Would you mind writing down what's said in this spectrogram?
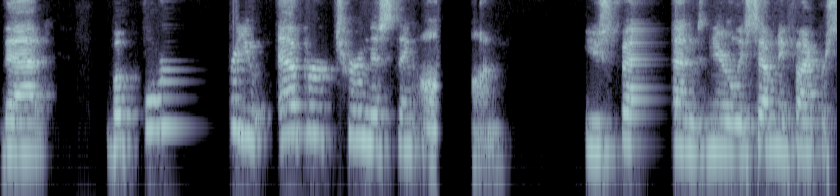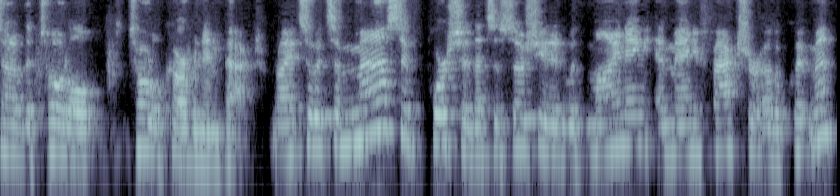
that before you ever turn this thing on, you spend nearly 75% of the total total carbon impact, right? So it's a massive portion that's associated with mining and manufacture of equipment,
